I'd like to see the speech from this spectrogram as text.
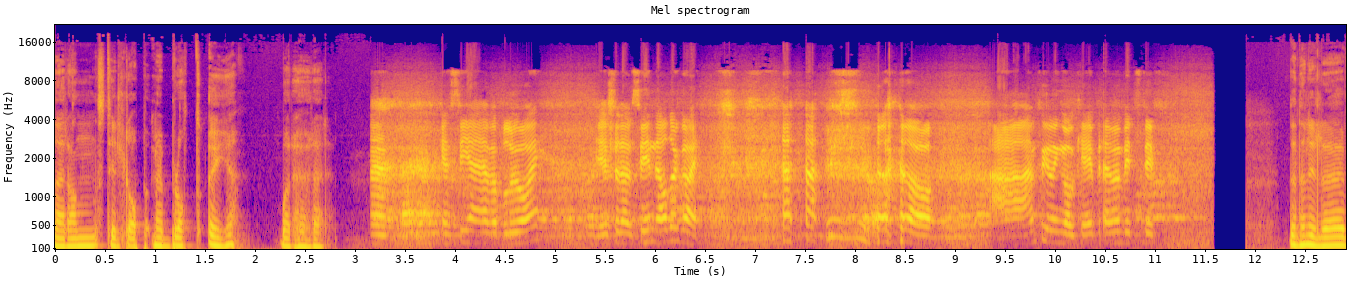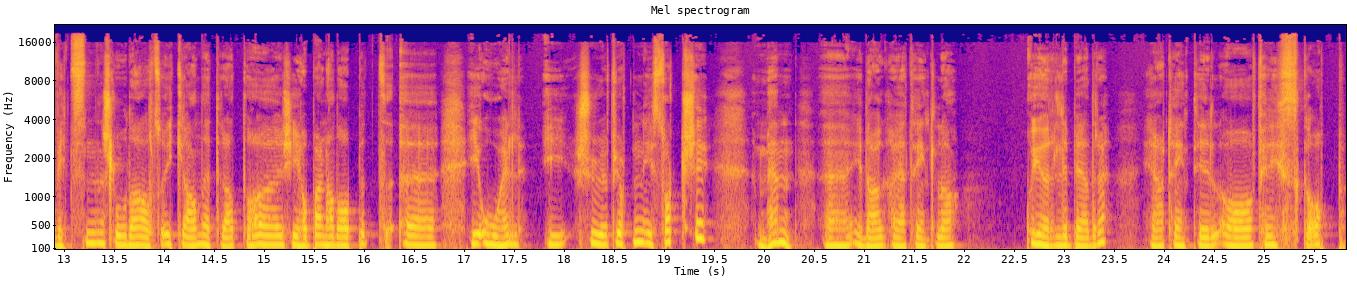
der han stilte opp med blått øye. Bare hør her. You can see I have a blue eye. You should have seen the other guy. oh, I'm feeling okay, but I'm a. Denne lille vitsen slo da altså ikke an etter at skihopperen hadde hoppet eh, i OL i 2014 i Sotsji. Men eh, i dag har jeg tenkt til å, å gjøre det litt bedre. Jeg har tenkt til å friske opp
